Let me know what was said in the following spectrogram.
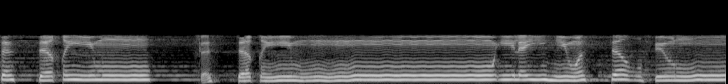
فاستقيموا فاستقيموا إليه واستغفروه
